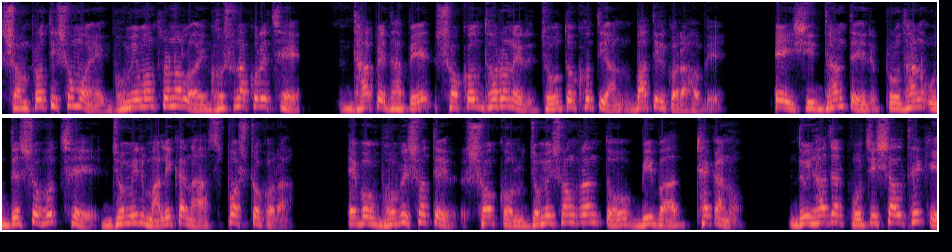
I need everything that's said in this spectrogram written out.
সম্প্রতি সময়ে ভূমি মন্ত্রণালয় ঘোষণা করেছে, ধাপে ধাপে সকল ধরনের যৌথ খতিয়ান বাতিল করা হবে। এই সিদ্ধান্তের প্রধান উদ্দেশ্য হচ্ছে জমির মালিকানা স্পষ্ট করা এবং ভবিষ্যতের সকল জমি সংক্রান্ত বিবাদ ঠেকানো। দুই হাজার পঁচিশ সাল থেকে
